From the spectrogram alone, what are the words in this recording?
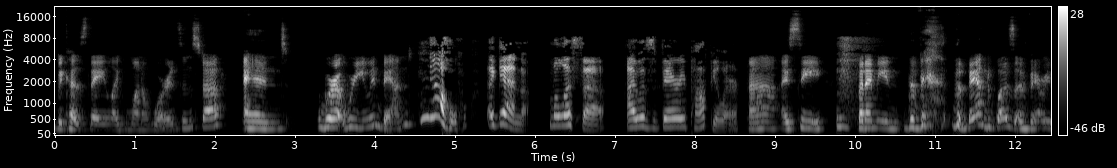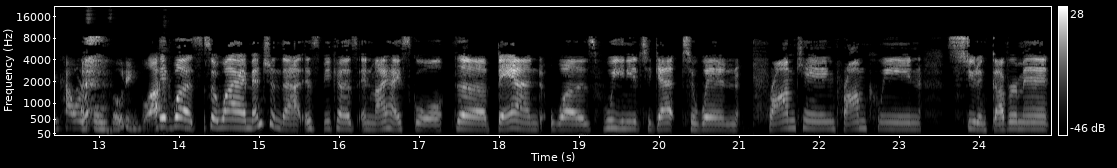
because they like won awards and stuff. And were were you in band? No! Again, Melissa, I was very popular. Ah, I see. But I mean, the ba- the band was a very powerful voting block. It was. So why I mentioned that is because in my high school, the band was who you needed to get to win prom king, prom queen, student government.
